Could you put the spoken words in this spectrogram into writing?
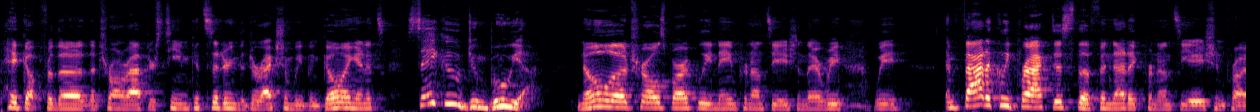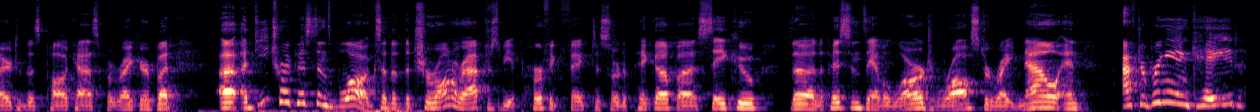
pickup for the, the Toronto Raptors team, considering the direction we've been going, and it's Sekou Doumbouya. No uh, Charles Barkley name pronunciation there. We, we, emphatically practiced the phonetic pronunciation prior to this podcast, but Riker. But uh, a Detroit Pistons blog said that the Toronto Raptors would be a perfect fit to sort of pick up uh, Sekou. The the Pistons they have a large roster right now, and after bringing in Cade,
